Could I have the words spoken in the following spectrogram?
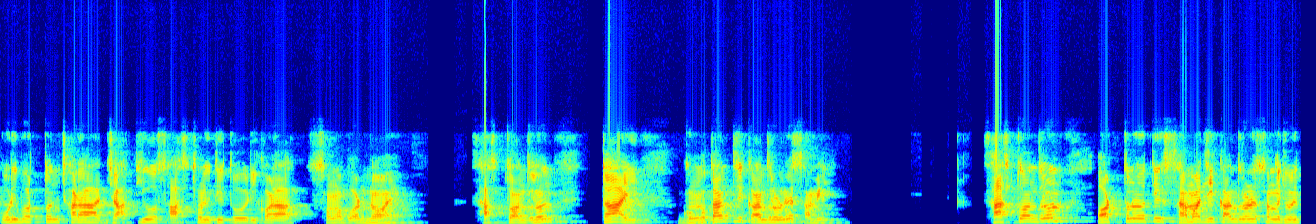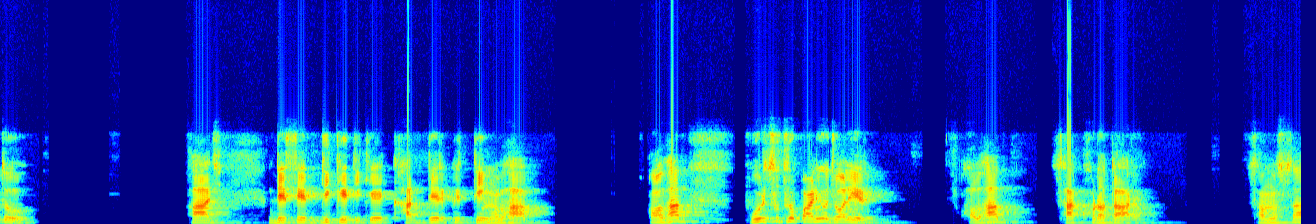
পরিবর্তন ছাড়া জাতীয় স্বাস্থ্যনীতি তৈরি করা সম্ভবপর নয়। স্বাস্থ্য আন্দোলন তাই গণতান্ত্রিক আন্দোলনে সামিল। স্বাস্থ্য আন্দোলন অর্থনৈতিক সামাজিক আন্দোলনের সঙ্গে জড়িত। আজ দেশের দিকে দিকে খাদ্যের কৃত্রিম অভাব। অভাব পরিশুদ্ধ পানীয় জলের অভাব সাক্ষরতার। সমস্যা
